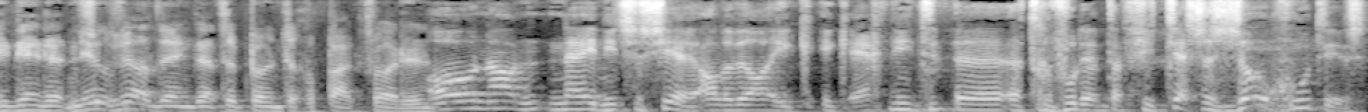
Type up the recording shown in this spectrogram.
Ik denk dat Niels wel denkt dat er punten gepakt worden. Oh, nou, nee, niet zozeer. Alhoewel ik, ik echt niet eh, het gevoel heb dat Vitesse zo goed is.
